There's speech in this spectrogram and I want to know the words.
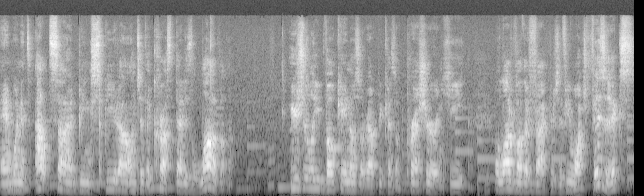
and when it's outside, being spewed out onto the crust, that is lava. Usually, volcanoes erupt because of pressure and heat, a lot of other factors. If you watch physics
